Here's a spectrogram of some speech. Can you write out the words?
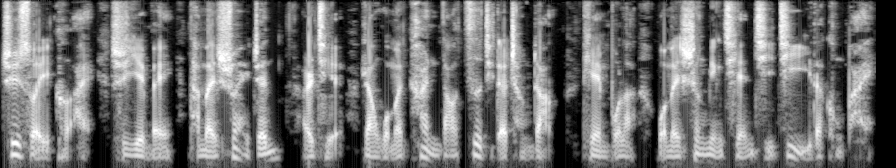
之所以可爱，是因为他们率真，而且让我们看到自己的成长，填补了我们生命前期记忆的空白。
